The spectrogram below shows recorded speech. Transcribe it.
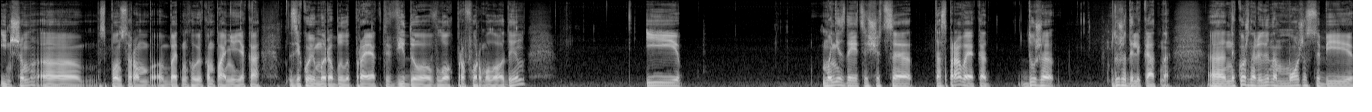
іншим е, спонсором бетингової компанії, яка з якою ми робили проєкт відео-влог про Формулу 1. І мені здається, що це та справа, яка дуже дуже делікатна. Е, не кожна людина може собі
